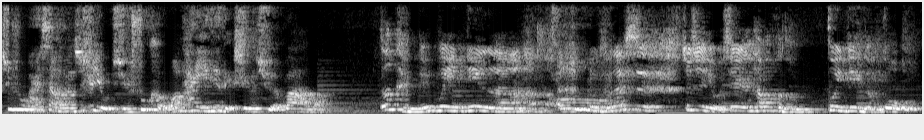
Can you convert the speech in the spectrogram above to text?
就是我还想问，就是有学术渴望，他一定得是个学霸吗？那肯定不一定啊。我觉得是，就是有些人他们可能不一定能够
